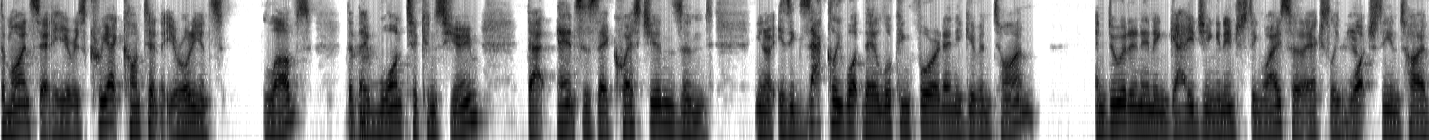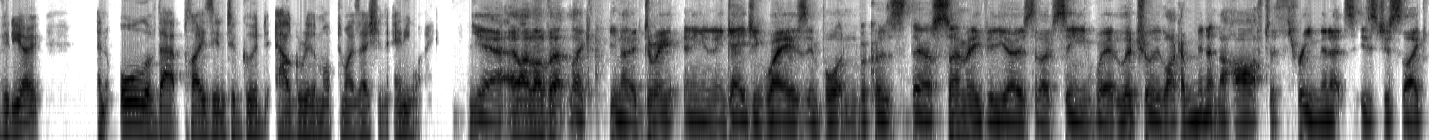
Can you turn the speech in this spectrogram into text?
the mindset here is create content that your audience loves that mm-hmm. they want to consume that answers their questions and you know is exactly what they're looking for at any given time and do it in an engaging and interesting way so they actually yeah. watch the entire video and all of that plays into good algorithm optimization anyway yeah i love that like you know doing it in an engaging way is important because there are so many videos that i've seen where literally like a minute and a half to three minutes is just like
